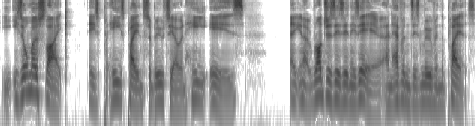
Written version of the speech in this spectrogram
he's almost like he's he's playing Subbuteo and he is you know, Rodgers is in his ear and Evans is moving the players.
